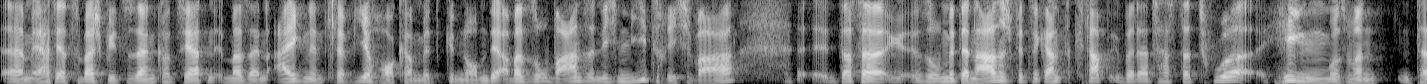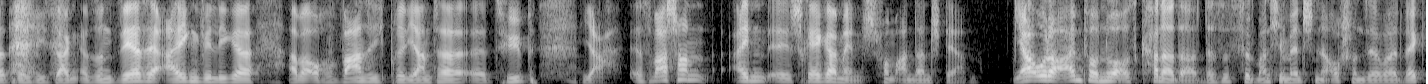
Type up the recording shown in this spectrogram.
Ähm, er hat ja zum Beispiel zu seinen Konzerten immer seinen eigenen Klavierhocker mitgenommen, der aber so wahnsinnig niedrig war, äh, dass er so mit der Nasenspitze ganz knapp über der Tastatur hing, muss man tatsächlich sagen. Also ein sehr, sehr eigenwilliger, aber auch wahnsinnig brillanter äh, Typ. Ja, es war schon ein äh, schräger Mensch vom anderen Stern. Ja, oder einfach nur aus Kanada. Das ist für manche Menschen auch schon sehr weit weg.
